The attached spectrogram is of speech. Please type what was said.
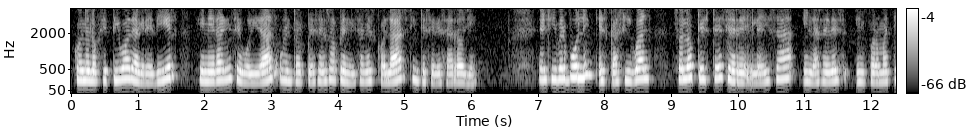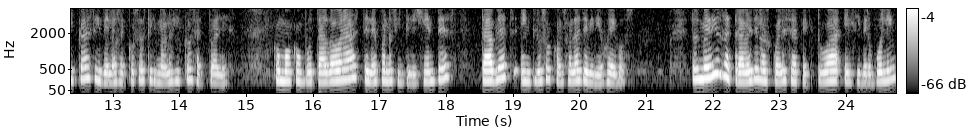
con el objetivo de agredir, generar inseguridad o entorpecer su aprendizaje escolar sin que se desarrolle. El ciberbullying es casi igual, solo que este se realiza en las redes informáticas y de los recursos tecnológicos actuales, como computadoras, teléfonos inteligentes, tablets e incluso consolas de videojuegos. Los medios a través de los cuales se efectúa el ciberbullying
